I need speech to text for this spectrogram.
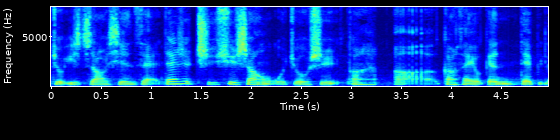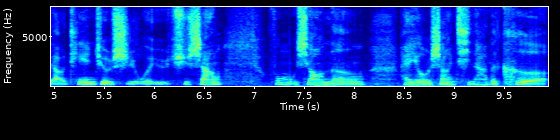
就一直到现在。但是持续上，我就是刚呃刚才有跟 Debbie 聊天，就是我有去上父母效能，还有上其他的课。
